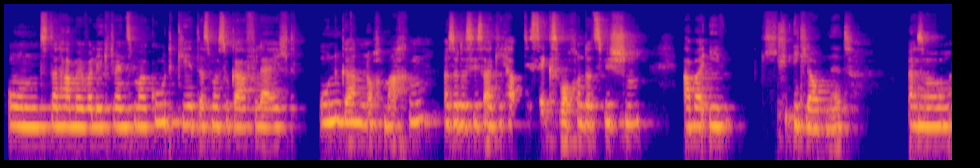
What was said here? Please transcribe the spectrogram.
Und dann haben wir überlegt, wenn es mal gut geht, dass wir sogar vielleicht Ungarn noch machen. Also dass ich sage, ich habe die sechs Wochen dazwischen, aber ich, ich, ich glaube nicht. Also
